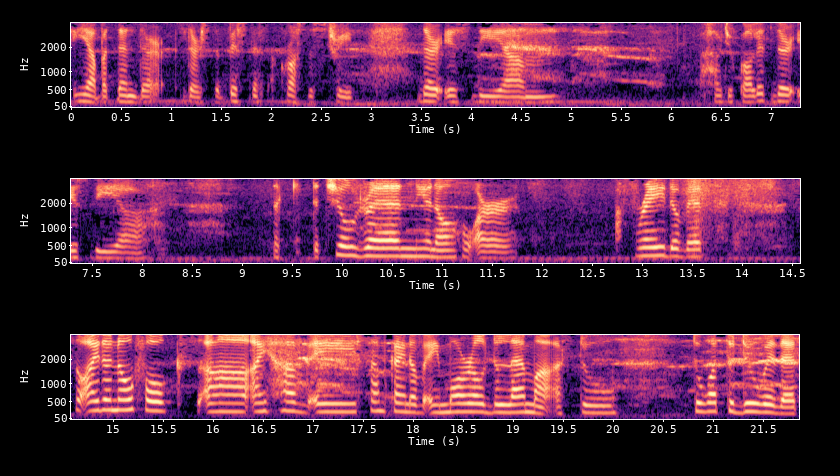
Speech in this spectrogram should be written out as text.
yeah but then there there's the business across the street. There is the um, how do you call it? There is the uh, the, the children you know who are afraid of it. So I don't know folks uh, I have a some kind of a moral dilemma as to to what to do with it.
